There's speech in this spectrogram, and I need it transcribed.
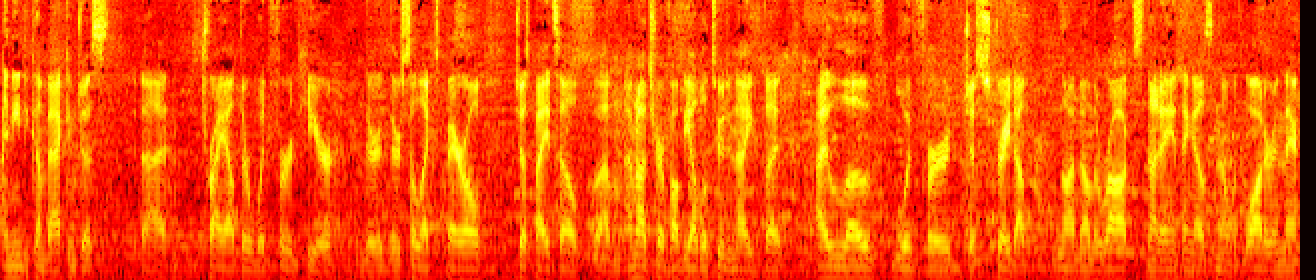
I need to come back and just uh, try out their Woodford here, their their select barrel just by itself. Um, I'm not sure if I'll be able to tonight, but I love Woodford just straight up, not on the rocks, not anything else, not with water in there.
